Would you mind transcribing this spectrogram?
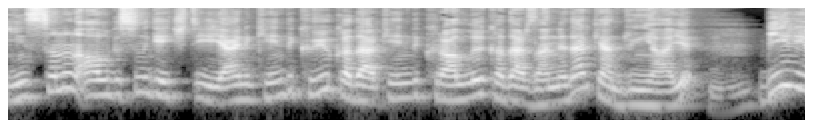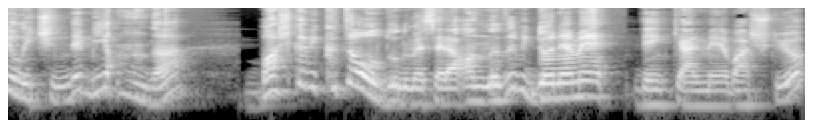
insanın algısını geçtiği yani kendi köyü kadar kendi krallığı kadar zannederken dünyayı bir yıl içinde bir anda başka bir kıta olduğunu mesela anladığı bir döneme denk gelmeye başlıyor.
